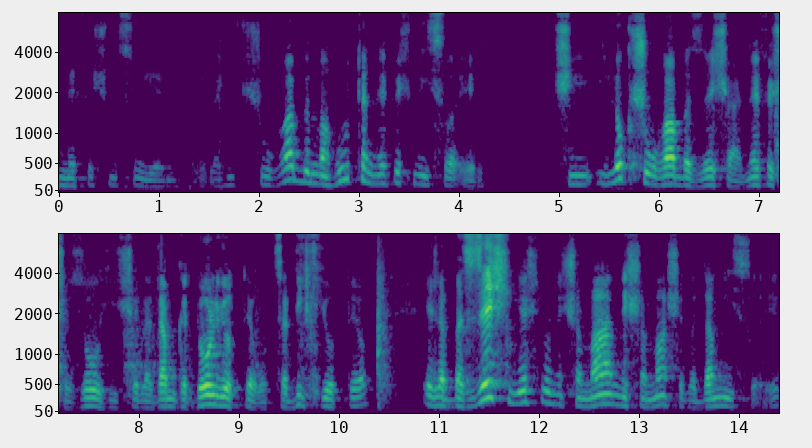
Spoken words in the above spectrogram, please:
נפש מסוימת, אלא היא קשורה במהות הנפש מישראל, שהיא לא קשורה בזה שהנפש הזו היא של אדם גדול יותר או צדיק יותר, אלא בזה שיש לו נשמה, נשמה של אדם מישראל,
